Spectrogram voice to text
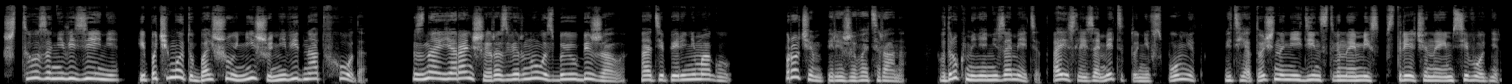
Что за невезение? И почему эту большую нишу не видно от входа? Зная я раньше, развернулась бы и убежала, а теперь не могу. Впрочем, переживать рано. Вдруг меня не заметят, а если и заметят, то не вспомнят, ведь я точно не единственная мисс, встреченная им сегодня.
